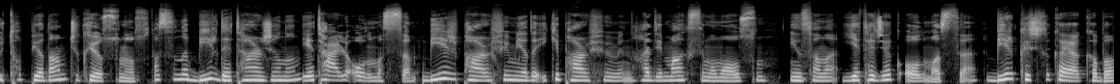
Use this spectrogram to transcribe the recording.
ütopyadan çıkıyorsunuz. Aslında bir deterjanın yeterli olması, bir parfüm ya da iki parfümün hadi maksimum olsun insana yetecek olması, bir kışlık ayakkabı,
